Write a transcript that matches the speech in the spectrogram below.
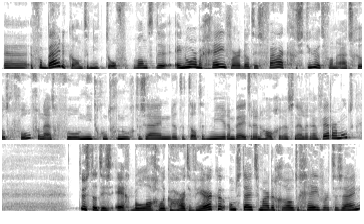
Uh, voor beide kanten niet tof, want de enorme gever, dat is vaak gestuurd vanuit schuldgevoel, vanuit het gevoel niet goed genoeg te zijn, dat het altijd meer en beter en hoger en sneller en verder moet. Dus dat is echt belachelijk hard werken om steeds maar de grote gever te zijn.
